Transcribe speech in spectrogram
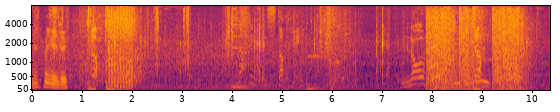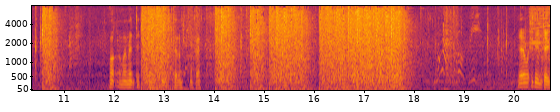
Yeah, what are you gonna do? Nothing can stop me. No. What am I meant to kill? Oh, kill him. Okay. Yeah, what are you gonna do?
